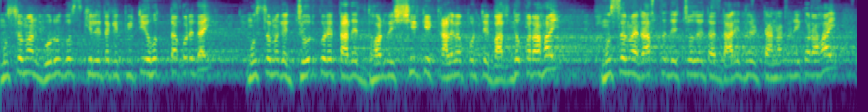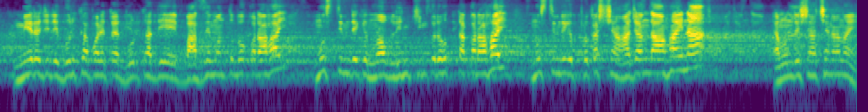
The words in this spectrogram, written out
মুসলমান গরু গোস খেলে তাকে পিটিয়ে হত্যা করে দেয়। মুসলমানকে জোর করে তাদের ধর্মের শিরকে কালেমা পড়তে বাধ্য করা হয়। মুসলমান রাস্তা দিয়ে চলে তার দাড়ি ধরে টানাটানি করা হয়। মেয়েরা যদি বুরখা পরে তার বুরখা দিয়ে বাজে মন্তব্য করা হয়। মুসলিমদেরকে মব লিঞ্চিং করে হত্যা করা হয়। মুসলিমদেরকে প্রকাশ্যে আজান দেওয়া হয় না। এমন দেশে আছে না নয়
